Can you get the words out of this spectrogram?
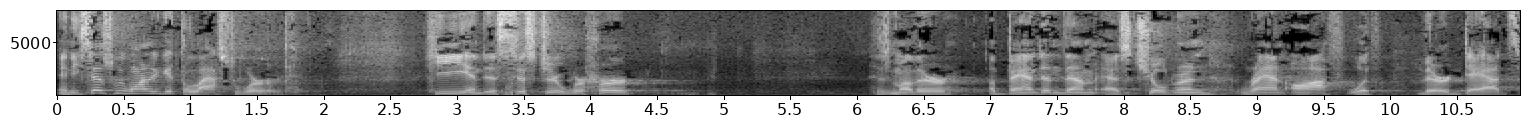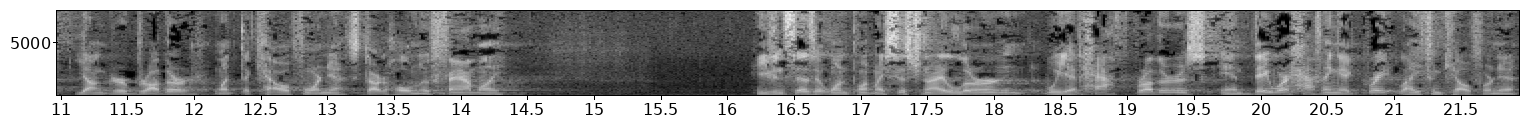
And he says we wanted to get the last word. He and his sister were hurt. His mother abandoned them as children, ran off with their dad's younger brother, went to California, started a whole new family. He even says at one point, my sister and I learned we had half brothers and they were having a great life in California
